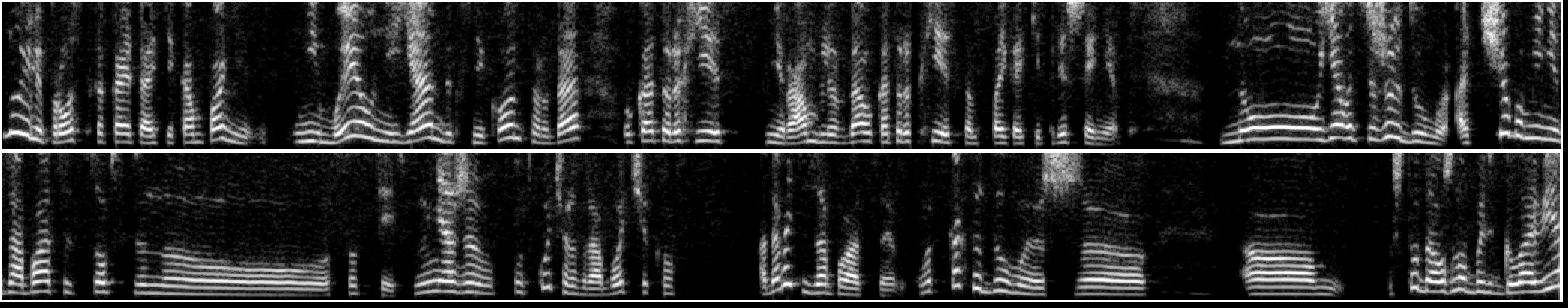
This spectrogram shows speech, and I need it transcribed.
ну или просто какая-то IT-компания, ни Mail, ни Яндекс, ни Контур, да, у которых есть, не Рамблер, да, у которых есть там свои какие-то решения. Но я вот сижу и думаю, а что бы мне не забацать собственную соцсеть? У меня же тут куча разработчиков. А давайте забацаем. Вот как ты думаешь, э, что должно быть в голове,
